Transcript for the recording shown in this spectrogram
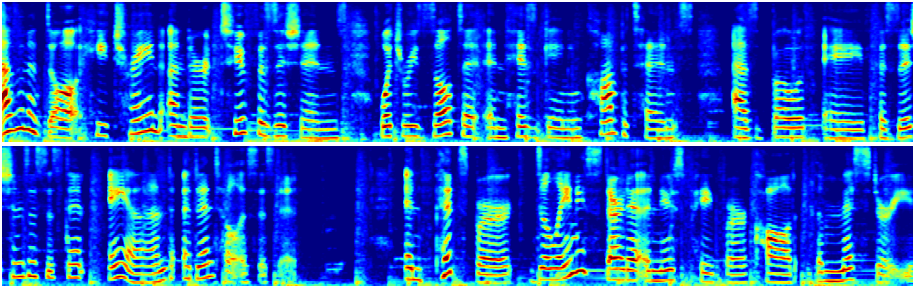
As an adult, he trained under two physicians, which resulted in his gaining competence as both a physician's assistant and a dental assistant. In Pittsburgh, Delany started a newspaper called The Mystery,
